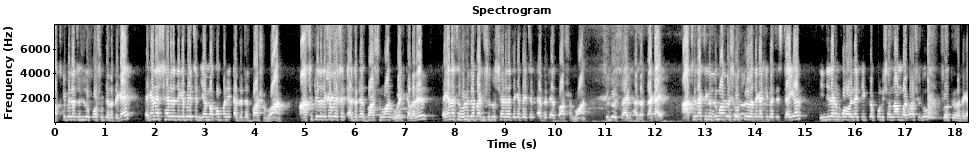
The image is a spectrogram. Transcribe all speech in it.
আজকে পেয়ে যাচ্ছে শুধু পঁয়ষট্টি হাজার টাকায়। এখানে ষাট হাজার টাকা পেয়েছেন ইয়াম্মা কোম্পানির অ্যাডভার্টাইজ ভার্সন ওয়ান আটষট্টি হাজার টাকা পেয়েছেন অ্যাডভার্টাইজ ভার্সন ওয়ান রেড কালারের এখানে আছে হলুদ পাখি, শুধু ষাট হাজার টাকা পেয়েছেন অ্যাডভার্টাইজ ভার্সন ওয়ান শুধু ষাট হাজার টাকায়। আজকে দেখছি কিন্তু মাত্র সত্তর হাজার টাকা টিভিএস টাইগার ইঞ্জিন এখন খোলা হয় না টিকটক কন্ডিশন নাম্বার করা শুধু সত্তর হাজার টাকা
